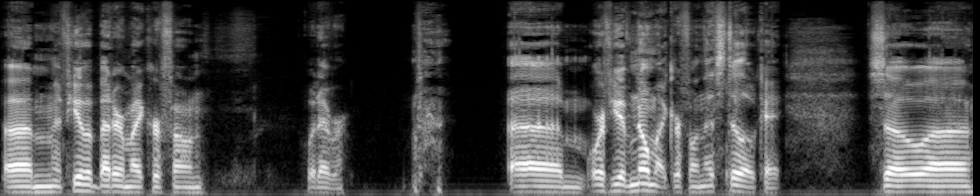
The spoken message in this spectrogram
Um, if you have a better microphone, whatever, um, or if you have no microphone, that's still okay. So, uh,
